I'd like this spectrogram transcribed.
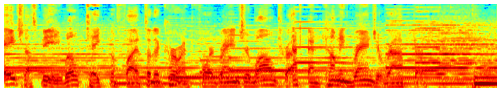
HSV will take the fight to the current Ford Ranger Wildtrak and coming Ranger Raptor.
